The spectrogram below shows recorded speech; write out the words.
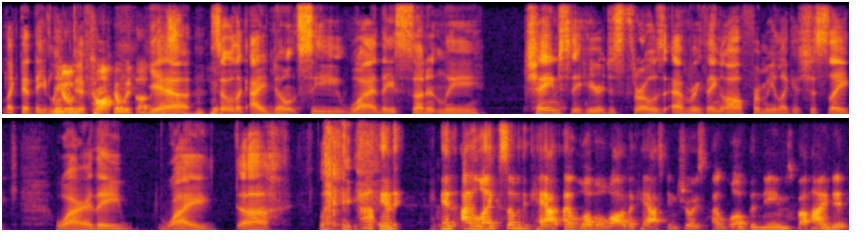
like that they look don't different. talk with others. Yeah, so like I don't see why they suddenly changed it here. It just throws everything off for me. Like it's just like, why are they? Why? Ugh. Like and and I like some of the cast. I love a lot of the casting choice. I love the names behind it,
